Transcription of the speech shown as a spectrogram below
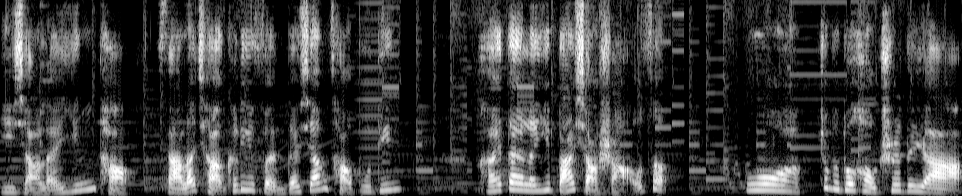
一小篮樱桃，撒了巧克力粉的香草布丁，还带了一把小勺子。哇，这么多好吃的呀！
